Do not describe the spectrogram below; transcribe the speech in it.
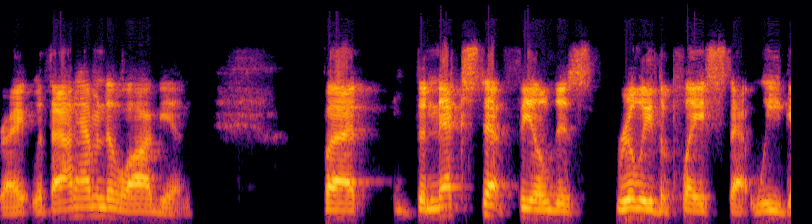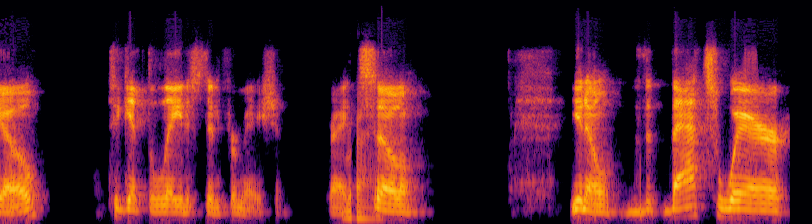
right? Without having to log in. But the next step field is really the place that we go to get the latest information, right? Right. So, you know, th- that's where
